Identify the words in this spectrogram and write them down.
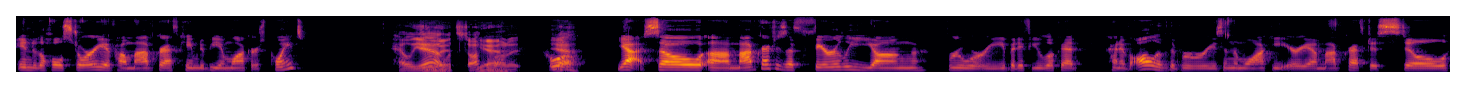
into the whole story of how Mobcraft came to be in Walker's Point? Hell yeah, let's talk Yeah. about it. Cool. Yeah. Yeah. So um, Mobcraft is a fairly young brewery, but if you look at kind of all of the breweries in the Milwaukee area, Mobcraft is still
